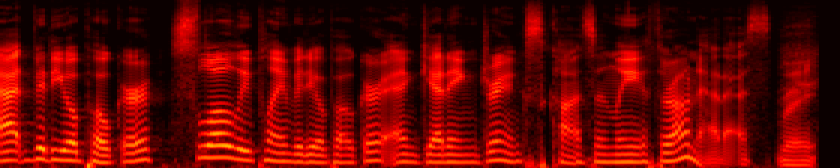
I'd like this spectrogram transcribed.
at video poker, slowly playing video poker and getting drinks constantly thrown at us Right.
